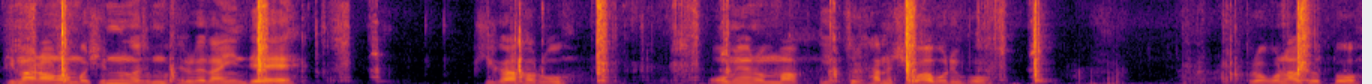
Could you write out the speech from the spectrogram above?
비만 안 오면 뭐 심는 것은 뭐 별것 아닌데 비가 하루 오면은 막 이틀 삼일씩 와버리고 그러고 나서 또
